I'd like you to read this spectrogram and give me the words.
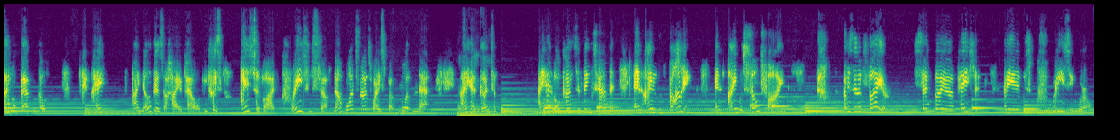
I look back and go, I I know there's a higher power because I survived crazy stuff. Not once, not twice, but more than that. That's I had a gun to. I had all kinds of things happen, and I was fine. And I was so fine. I was in a fire. set by a patient. I mean, it was crazy world.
